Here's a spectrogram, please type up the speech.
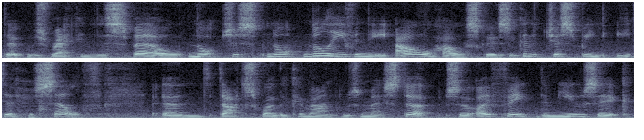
that was wrecking the spell. Not just not not even the Owl House curse. It could have just been Eda herself, and that's why the command was messed up. So I think the music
